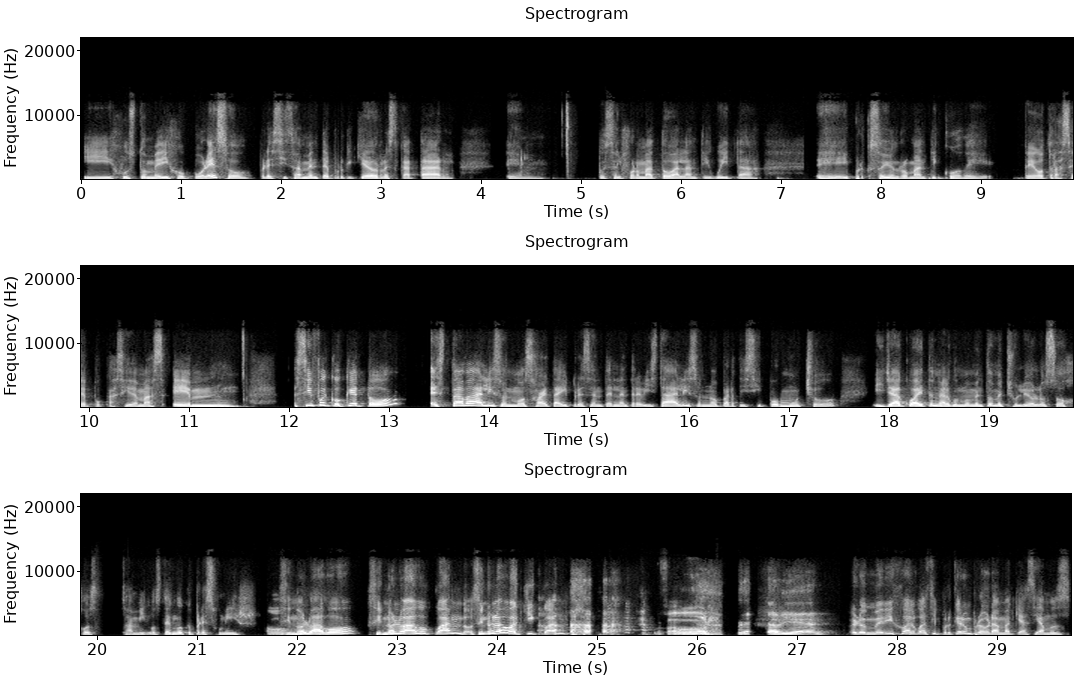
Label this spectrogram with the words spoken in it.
Y justo me dijo, por eso, precisamente, porque quiero rescatar em, pues el formato a la antigüita eh, y porque soy un romántico de, otras épocas y demás. Em, sí fue coqueto, estaba Alison Mosshart ahí presente en la entrevista. Alison no participó mucho y Jack White en algún momento me chuleó los ojos, amigos. Tengo que presumir. Si no lo oh. hago, si no lo hago, ¿cuándo? Si no lo hago aquí, ¿cuándo? Por favor. Está bien. Pero me dijo algo así, porque era un programa que hacíamos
